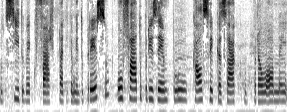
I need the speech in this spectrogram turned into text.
o tecido é que faz praticamente o preço. Um fato, por exemplo, calça e casaco para o homem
